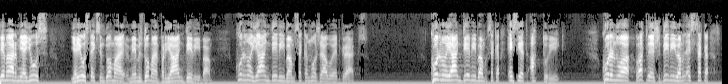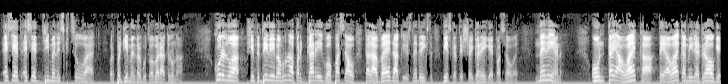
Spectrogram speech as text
Piemēram, ja jūs, ja jūs, teiksim, domājam, ja mēs domājam par Jāņu dievībām, Kur no Jāņa dievībām saka, nožēlojiet grēkus? Kur no Jāņa dievībām saka, esiet atturīgi? Kura no latviešu dievībām es saka, esiet, esiet ģimeniski cilvēki? Var par ģimeni varbūt vēl varētu runāt. Kura no šīm divībām runā par garīgo pasauli tādā veidā, ka jūs nedrīkstat pieskarties šai garīgai pasaulē? Neviena. Un tajā laikā, tajā laikā, mīļie draugi,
